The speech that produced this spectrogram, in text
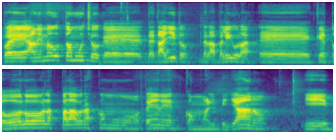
pues a mí me gustó mucho que, detallito de la película, eh, que todas las palabras como Tenet, como el villano y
